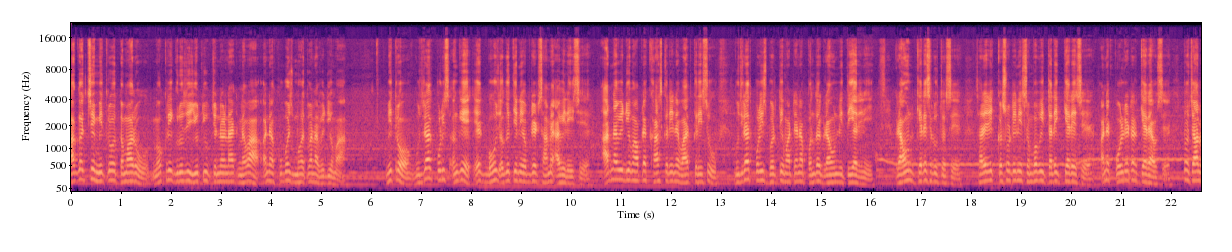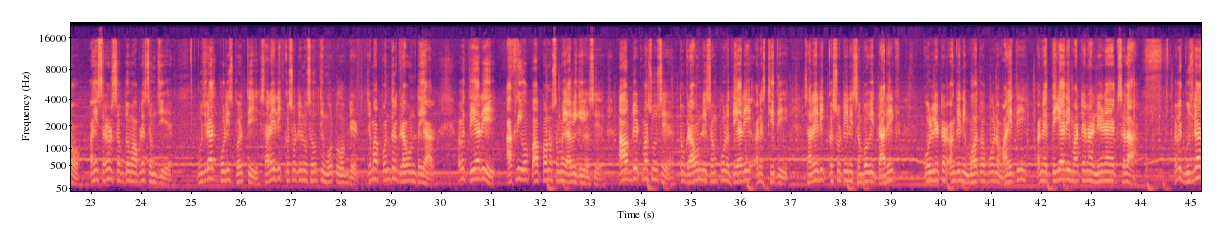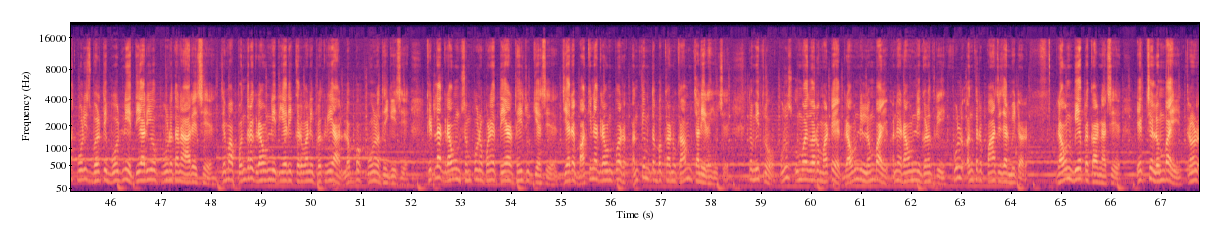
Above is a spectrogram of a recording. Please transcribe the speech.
સ્વાગત છે મિત્રો તમારું નોકરી ગુરુજી યુટ્યુબ ચેનલના એક નવા અને ખૂબ જ મહત્ત્વના વિડીયોમાં. મિત્રો, ગુજરાત પોલીસ અંગે એક બહુ જ અગત્યની અપડેટ સામે આવી રહી છે. આજના વિડીયોમાં આપણે ખાસ કરીને વાત કરીશું ગુજરાત પોલીસ ભરતી માટેના પંદર ગ્રાઉન્ડની તૈયારીની. ગ્રાઉન્ડ ક્યારે શરૂ થશે? શારીરિક કસોટીની સંભવિત તારીખ ક્યારે છે? અને કોલ ક્યારે આવશે? તો ચાલો, અહીં સરળ શબ્દોમાં આપણે સમજીએ. ગુજરાત પોલીસ ભરતી શારીરિક કસોટીનું સૌથી મોટું અપડેટ, જેમાં પંદર ગ્રાઉન્ડ તૈયાર. હવે તૈયારી આખરી ઓપ આપવાનો સમય આવી ગયો છે. આ અપડેટમાં શું છે? તો ગ્રાઉન્ડની સંપૂર્ણ તૈયારી અને સ્થિતિ, શારીરિક કસોટીની સંભવિત તારીખ કોલ લેટર અંગેની મહત્વપૂર્ણ માહિતી અને તૈયારી માટેના નિર્ણાયક સલાહ. હવે ગુજરાત પોલીસ ભરતી બોર્ડની તૈયારીઓ પૂર્ણતાના આરે છે, જેમાં પંદર ગ્રાઉન્ડની તૈયારી કરવાની પ્રક્રિયા લગભગ પૂર્ણ થઈ ગઈ છે. કેટલાક ગ્રાઉન્ડ સંપૂર્ણપણે તૈયાર થઈ ચૂક્યા છે, જ્યારે બાકીના ગ્રાઉન્ડ પર અંતિમ તબક્કાનું કામ ચાલી રહ્યું છે. તો મિત્રો, પુરુષ ઉમેદવારો માટે ગ્રાઉન્ડની લંબાઈ અને રાઉન્ડની ગણતરી કુલ અંતર પાંચ હજાર મીટર. ગ્રાઉન્ડ બે પ્રકારના છે, એક છે લંબાઈ ત્રણ,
